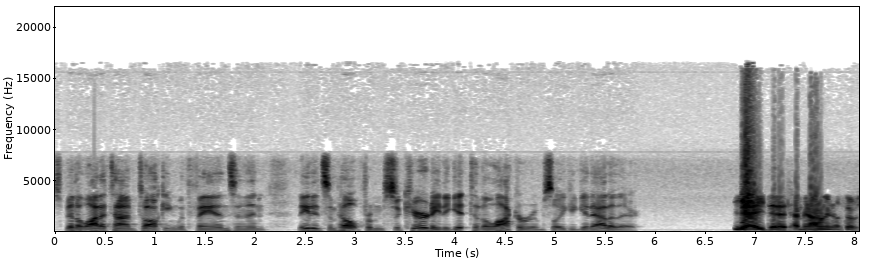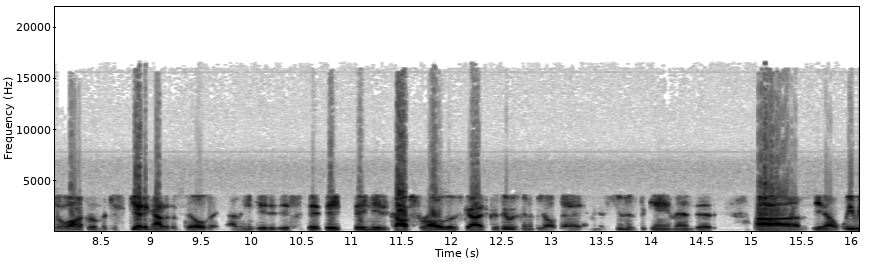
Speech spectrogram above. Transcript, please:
Spent a lot of time talking with fans, and then needed some help from security to get to the locker room so he could get out of there. Yeah, he did. I mean, I don't even know if there was a locker room, but just getting out of the building. I mean, it, it, they they needed cops for all those guys because it was going to be all day. I mean, as soon as the game ended, um, you know, we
